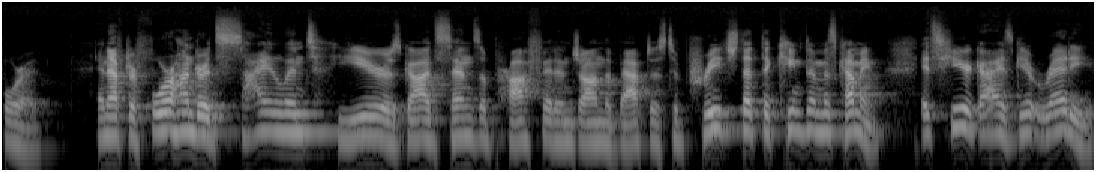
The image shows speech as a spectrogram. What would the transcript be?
for it. And after 400 silent years, God sends a prophet in John the Baptist to preach that the kingdom is coming. It's here, guys, get ready.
